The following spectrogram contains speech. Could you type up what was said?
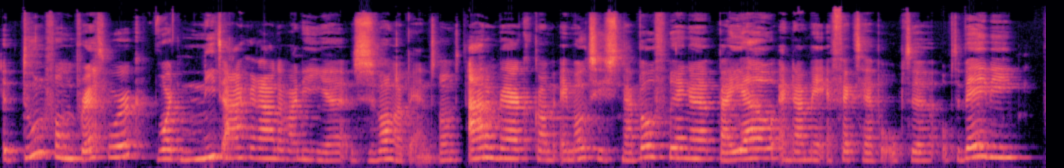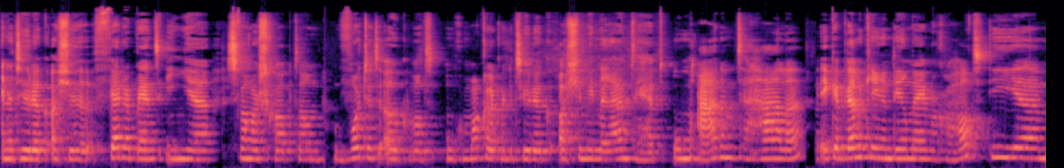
het doen van breathwork wordt niet aangeraden wanneer je zwanger bent. Want ademwerk kan emoties naar boven brengen bij jou en daarmee effect hebben op de, op de baby. En natuurlijk, als je verder bent in je zwangerschap, dan wordt het ook wat ongemakkelijker natuurlijk als je minder ruimte hebt om adem te halen. Ik heb wel een keer een deelnemer gehad die ehm,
